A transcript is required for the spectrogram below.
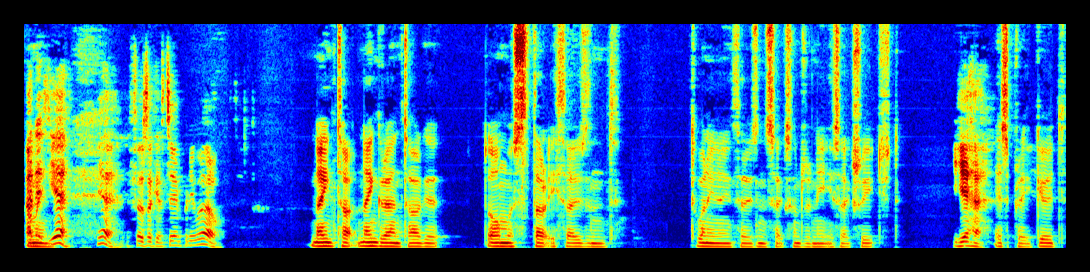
I and mean, it, yeah, yeah, it feels like it's doing pretty well. Nine ta- nine grand target, almost thirty thousand, twenty nine thousand six hundred eighty six reached. Yeah, it's pretty good.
